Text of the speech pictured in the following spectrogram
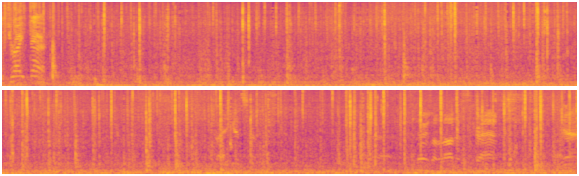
it's right there. Try to get some. There's a lot of scratch. Yeah.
